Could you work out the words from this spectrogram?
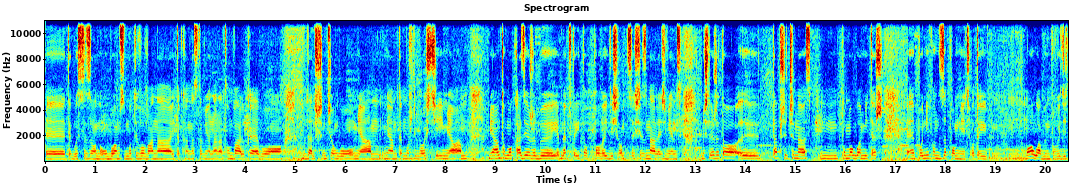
e, tego sezonu byłam zmotywowana i taka nastawiona na tą walkę, bo w dalszym ciągu miałam, miałam te możliwości i miałam, miałam tą okazję, żeby jednak w tej topowej dziesiątce się znaleźć, więc myślę, że to y, ta przyczyna sp- m, pomogła mi też e, poniekąd zapomnieć o tej, m, mogłabym powiedzieć,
